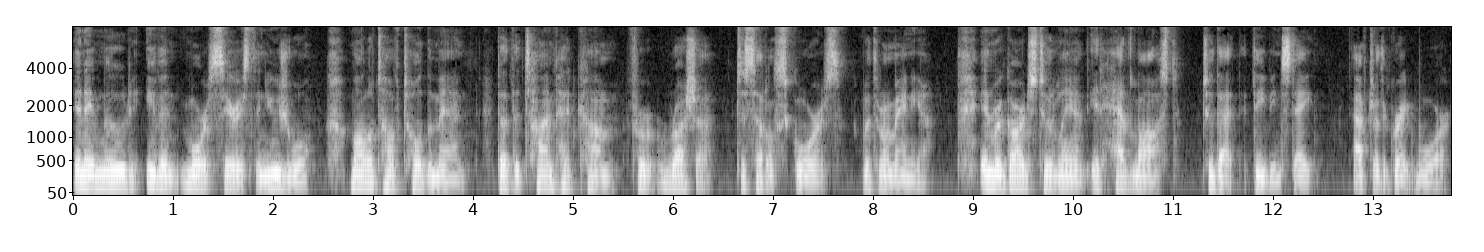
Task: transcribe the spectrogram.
In a mood even more serious than usual, Molotov told the man that the time had come for Russia to settle scores with Romania in regards to land it had lost to that thieving state after the Great War.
